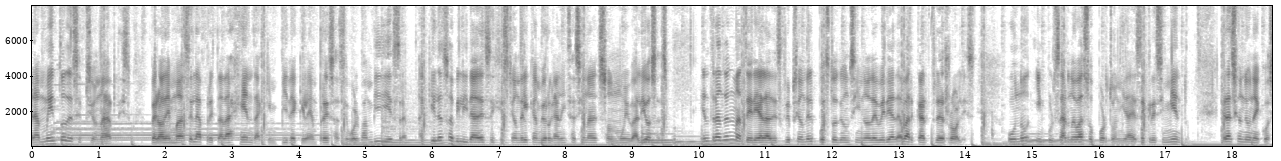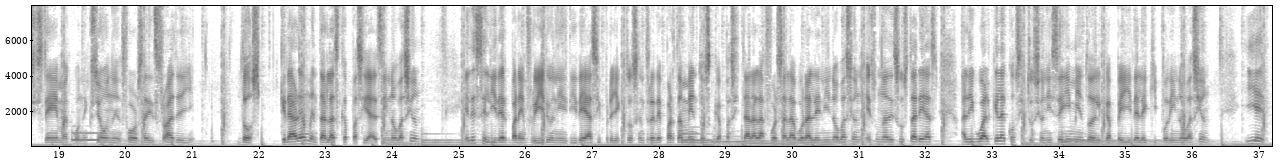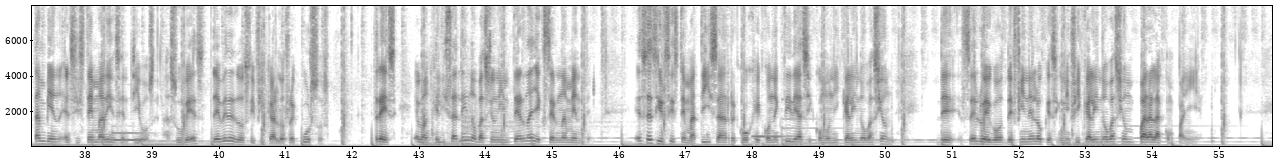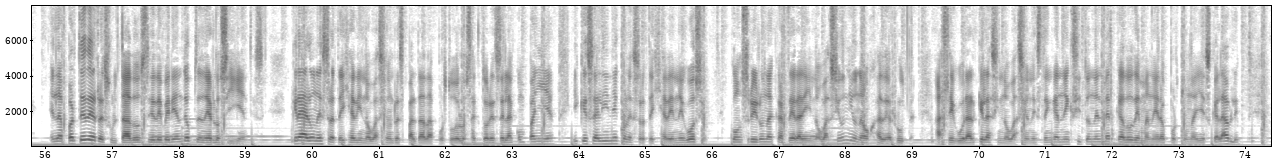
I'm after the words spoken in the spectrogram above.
Lamento decepcionarles, pero además de la apretada agenda que impide que la empresa se vuelva ambidiestra, aquí las habilidades de gestión del cambio organizacional son muy valiosas. Entrando en materia, la descripción del puesto de un sino debería de abarcar tres roles. 1. Impulsar nuevas oportunidades de crecimiento, creación de un ecosistema, conexiones, foresight strategy. 2. Crear y aumentar las capacidades de innovación, él es el líder para influir unir ideas y proyectos entre departamentos. Capacitar a la fuerza laboral en innovación es una de sus tareas, al igual que la constitución y seguimiento del KPI del equipo de innovación. Y eh, también el sistema de incentivos. A su vez, debe de dosificar los recursos. 3. Evangelizar la innovación interna y externamente. Es decir, sistematiza, recoge, conecta ideas y comunica la innovación. Desde luego, define lo que significa la innovación para la compañía. En la parte de resultados se deberían de obtener los siguientes. Crear una estrategia de innovación respaldada por todos los actores de la compañía y que se alinee con la estrategia de negocio. Construir una cartera de innovación y una hoja de ruta. Asegurar que las innovaciones tengan éxito en el mercado de manera oportuna y escalable.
